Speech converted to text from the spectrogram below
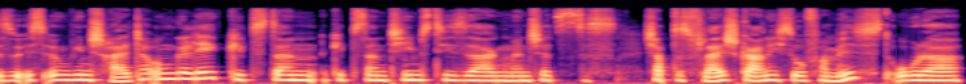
so ist irgendwie ein Schalter umgelegt? Gibt es dann, gibt's dann Teams, die sagen, Mensch, jetzt das, ich habe das Fleisch gar nicht so vermisst? Oder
